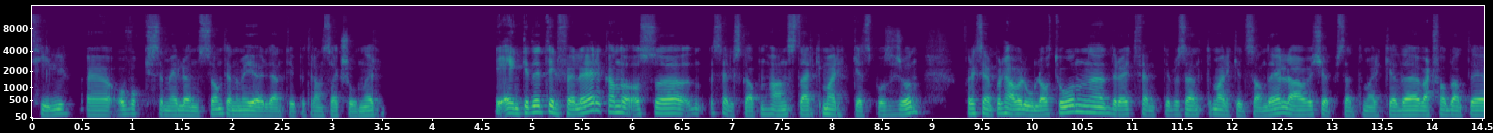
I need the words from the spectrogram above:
til uh, å vokse mer lønnsomt gjennom å gjøre den type transaksjoner. I enkelte tilfeller kan da også selskapene ha en sterk markedsposisjon. F.eks. har vel Olav Thon eh, drøyt 50 markedsandel av kjøpesentermarkedet, i hvert fall blant de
